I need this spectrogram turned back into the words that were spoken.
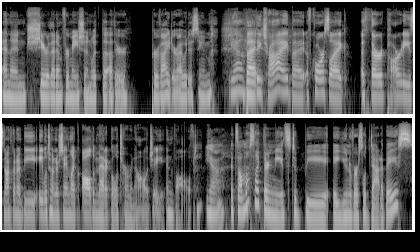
and then share that information with the other provider, I would assume. Yeah. But- they try, but of course, like a third party is not going to be able to understand like all the medical terminology involved. Yeah. It's almost like there needs to be a universal database.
